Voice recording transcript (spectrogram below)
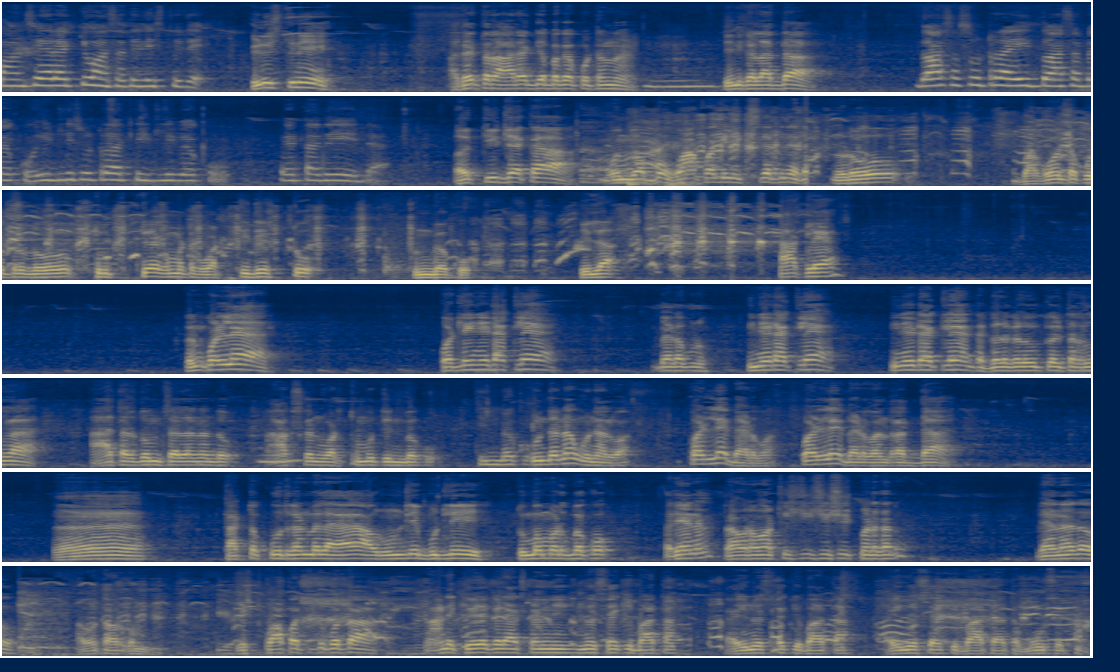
ಒಂದ್ ಇಳಿಸ್ತಿದೆ ಇಳಿಸ್ತೀನಿ. ಅದೇ ತರ ಆರೋಗ್ಯ ಬಗ್ಗೆ ಕೊಟ್ಟನ. ನಿನ್ಗೆಲ್ಲ ನಿನಗೆಲ್ಲ ಅದ್ದ ದೋಸೆ ಸುಟ್ರ ಐದ್ ದೋಸೆ ಬೇಕು ಇಡ್ಲಿ ಸುಟ್ರ ಹತ್ತು ಇಡ್ಲಿ ಬೇಕು. ಎಟ್ಟದೇ ಇದೆ ಹತ್ತಿಡ್ಲಕ್ಕ ಒಂದು ಒಬ್ಬ ವಾಪಾಗಿ ಇಕ್ಸ್ಕೊತೀನಿ ನೋಡು ಭಗವಂತ ಕೊಟ್ಟಿರೋದು ತೃಪ್ತಿ ಮಟ್ಟಕ್ಕೆ ಒಟ್ಟಿದೆಷ್ಟು ಉಣ್ಬೇಕು. ಇಲ್ಲ. ಹಾಕ್ಲೆ? ತಂದ್ಕೊಳ್ಳೆ ಕೊಡ್ಲಿ ಇನ್ನೇಟ್ ಹಾಕ್ಲೆ? ಬೇಡ ಬಿಡು. ಇನ್ನೇಟ್ ಹಾಕ್ಲೆ? ಇನ್ನೇಟ್ ಹಾಕ್ಲೆ ಅಂತ ಗಳಗಳು ಕೇಳ್ತಾರಲ್ಲ ಆ ಥರದ್ದು ಒಂದ್ಸಲ ನಂದು ಹಾಕ್ಸ್ಕೊಂಡು ಹೊಟ್ಟೆ ತುಂಬ ತಿನ್ಬೇಕು. ತಿನ್ಬೇಕು. ಉಂಡನ ಉಣಲ್ವಾ ಕೊಡ್ಲೆ ಬೇಡವಾ? ಕೊಡ್ಲೆ ಬೇಡವಾ ಅಂದ್ರೆ ಅದ್ದ ಹಾ. ತಟ್ಟು ಕೂತ್ಕೊಂಡ್ಮೇಲೆ ಅವ್ರು ಉಂಡ್ಲಿ ಬಿಡ್ಲಿ ತುಂಬ ಮಡಗ್ಬೇಕು. ಅದೇನ ರವ ರವ ಟಿಶ್ ಶಿಶಿ ಮಾಡ್ಕೊಂಡು ಅದೇನದು ಅವತ್ತು ಅವ್ರಿಗೆ ಎಷ್ಟು ಪಾಪ ಗೊತ್ತಾ? ನಾನೇ ಕೇಳಿ ಕಡೆ ಹಾಕ್ಸ್ಕೊಂಡಿನಿ. ಇನ್ನೂ ಸಾಕಿ ಬಾತ. ಐನೂ ಸಾಕಿ ಬಾತ ಐನೂರು ಸಾಕಿ ಬಾತ ಅಂತ ಮೂರು ಸತಿ.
